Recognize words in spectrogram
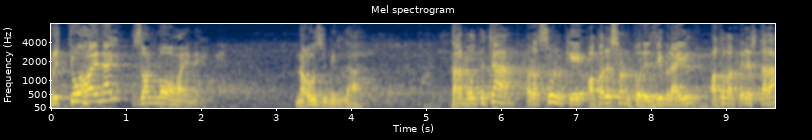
মৃত্যুও হয় নাই, জন্মও হয় নাই। নজুবিল্লাহ তারা বলতে চান, রসুলকে অপারেশন করে জিব্রাইল অথবা ফেরেশতারা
